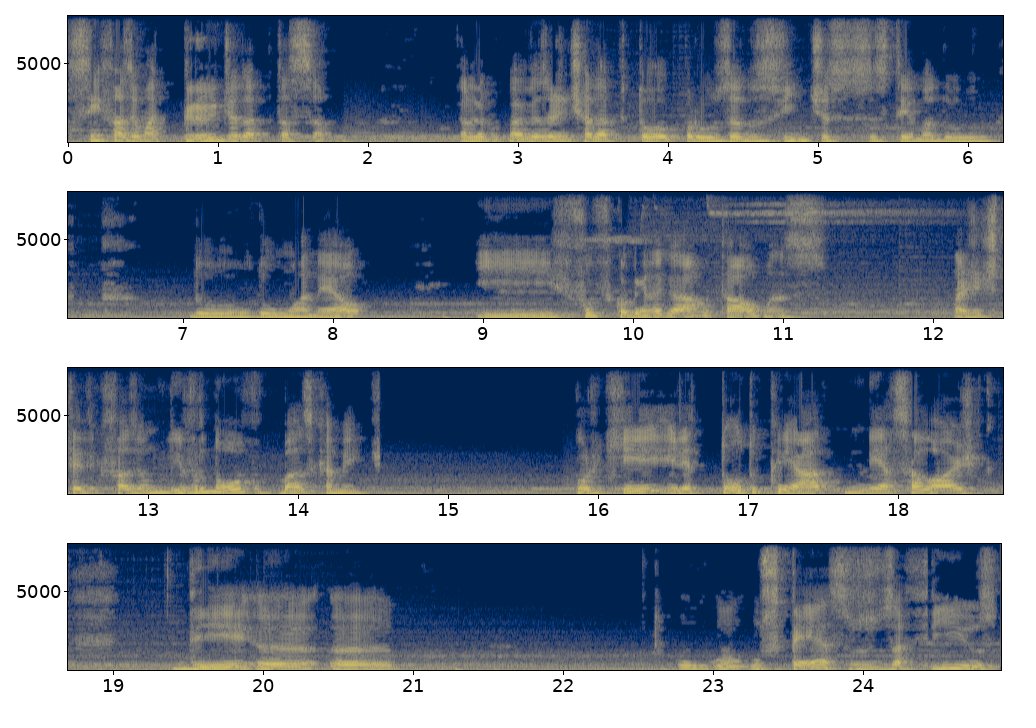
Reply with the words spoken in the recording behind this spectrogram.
sem fazer uma grande adaptação. Eu lembro que uma vez a gente adaptou para os anos 20 esse sistema do, do, do Um Anel e foi, ficou bem legal tal, mas a gente teve que fazer um livro novo, basicamente. Porque ele é todo criado nessa lógica de uh, uh, os testes, os desafios,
